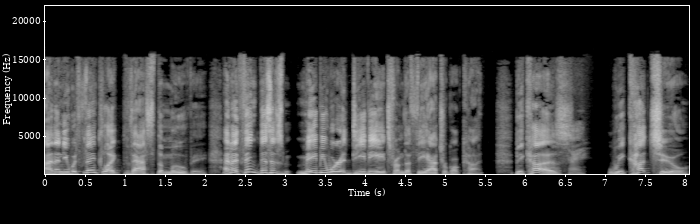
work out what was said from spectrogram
And then you would think like that's the movie. And I think this is maybe where it deviates from the theatrical cut because Okay. We cut to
